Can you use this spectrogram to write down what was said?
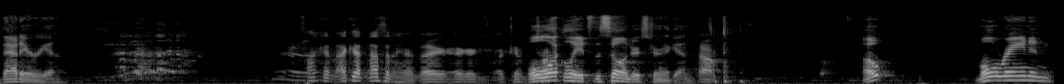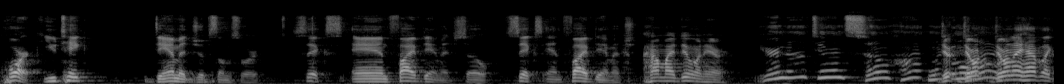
That area. Fucking, I got nothing here. I, I, I can. Well, talk- luckily it's the cylinder's turn again. Oh. Oh, Mulrain and Quark, you take damage of some sort. Six and five damage. So six and five damage. How am I doing here? You're not doing so hot. Not Do, gonna don't, lie. don't I have like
